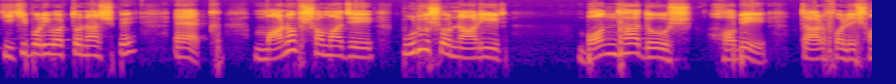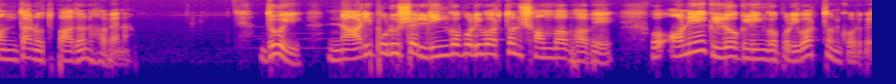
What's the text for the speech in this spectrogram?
কি কি পরিবর্তন আসবে? এক, মানব সমাজে পুরুষ ও নারীর বন্ধা দোষ হবে, তার ফলে সন্তান উৎপাদন হবে না। দুই, নারী পুরুষের লিঙ্গ পরিবর্তন সম্ভব হবে ও অনেক লোক লিঙ্গ পরিবর্তন করবে।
